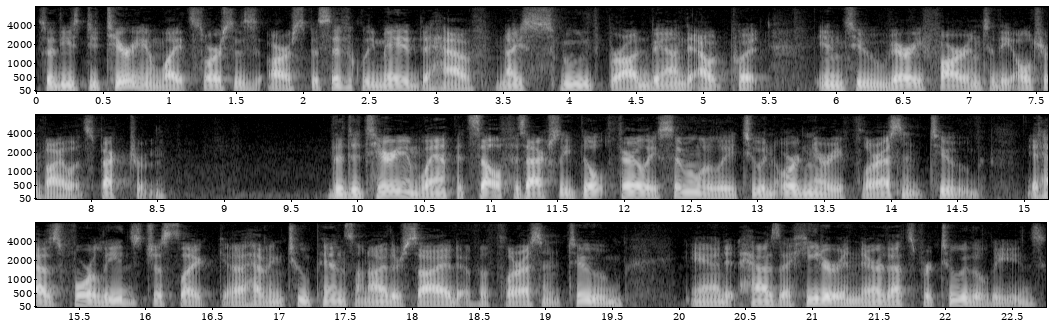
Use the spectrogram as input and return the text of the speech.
So these deuterium light sources are specifically made to have nice, smooth, broadband output into very far into the ultraviolet spectrum. The deuterium lamp itself is actually built fairly similarly to an ordinary fluorescent tube. It has four leads, just like uh, having two pins on either side of a fluorescent tube, and it has a heater in there, that's for two of the leads.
